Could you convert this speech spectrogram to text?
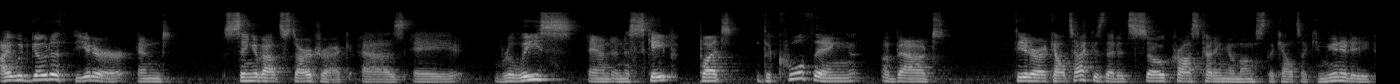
I would go to theater and sing about Star Trek as a release and an escape. But the cool thing about theater at Caltech is that it's so cross-cutting amongst the Caltech community.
